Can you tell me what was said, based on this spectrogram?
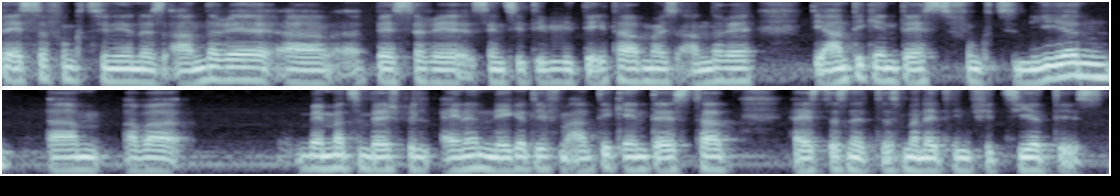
besser funktionieren als andere, äh, bessere Sensitivität haben als andere. Die Antigen-Tests funktionieren, ähm, aber wenn man zum Beispiel einen negativen Antigen-Test hat, heißt das nicht, dass man nicht infiziert ist.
